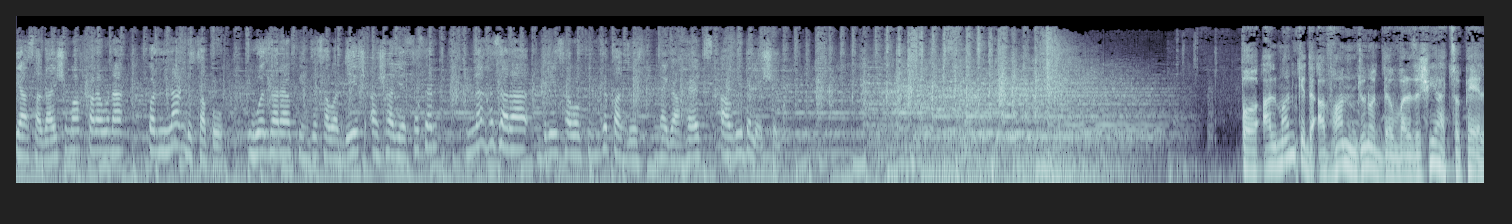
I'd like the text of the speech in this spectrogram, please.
یا صداي شما خبرونه پر لاندې سپو 2513.9315 میگا هرتز اوریدل شي په آلمان کې د افغان جنود د ورزشي هڅو پیل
